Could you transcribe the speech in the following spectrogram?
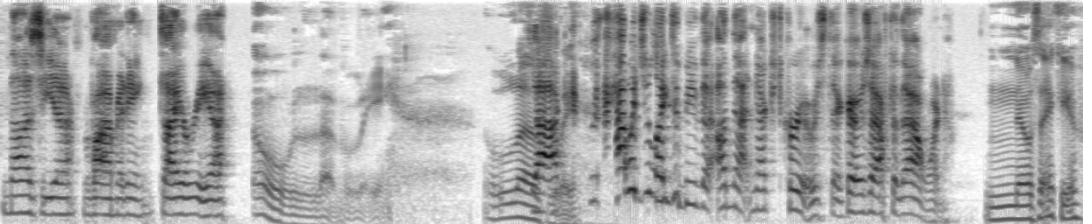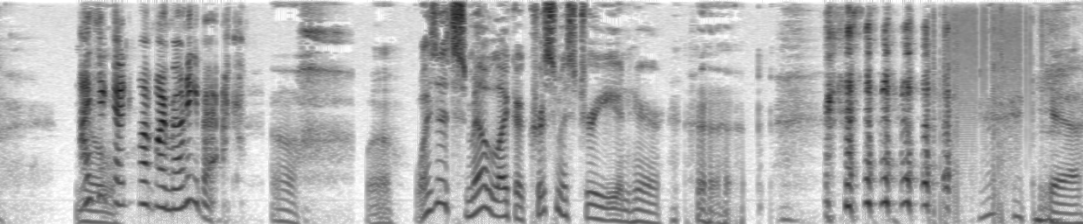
Nausea, vomiting, diarrhea. oh, lovely, lovely. How would you like to be the, on that next cruise that goes after that one? No, thank you. I think I'd want my money back. Oh, well, why does it smell like a Christmas tree in here? yeah.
